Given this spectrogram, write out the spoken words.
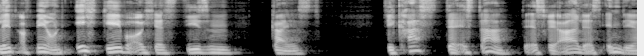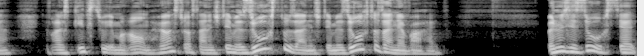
lebt auf mir und ich gebe euch jetzt diesen Geist. Wie krass, der ist da, der ist real, der ist in dir. Die Frage ist, gibst du ihm Raum? Hörst du auf seine Stimme? Suchst du seine Stimme? Suchst du seine Wahrheit? Wenn du sie suchst, der,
